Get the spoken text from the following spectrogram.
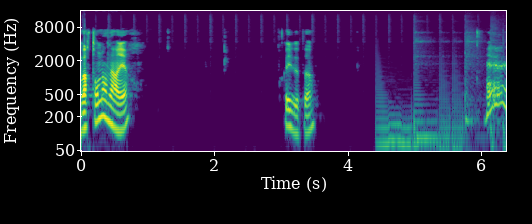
On va retourner en arrière. Pourquoi il veut pas? Eh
